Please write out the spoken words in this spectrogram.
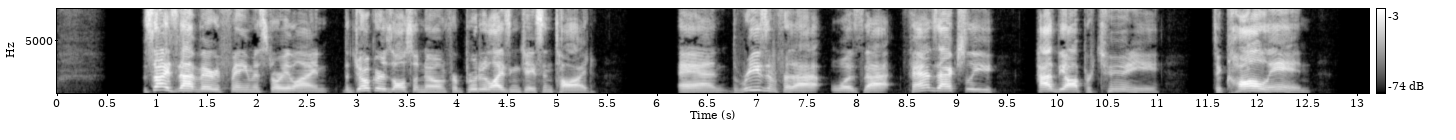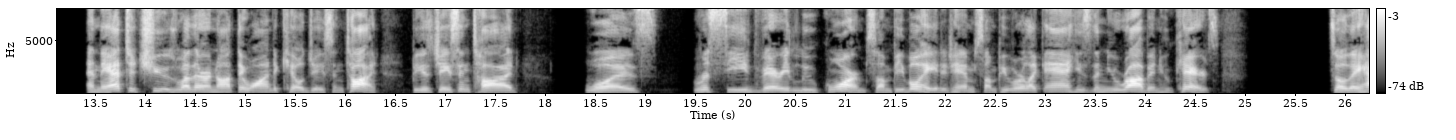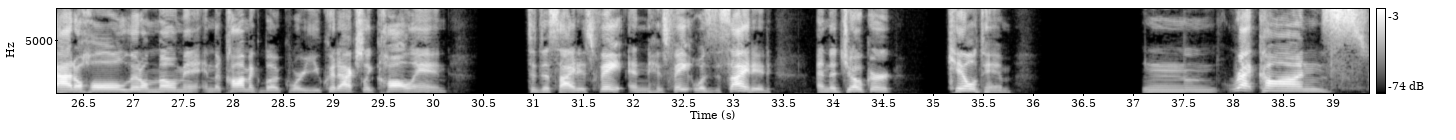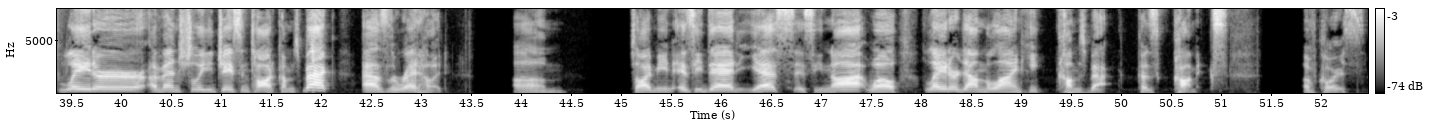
besides that very famous storyline, the Joker is also known for brutalizing Jason Todd. And the reason for that was that fans actually had the opportunity to call in and they had to choose whether or not they wanted to kill Jason Todd because Jason Todd was received very lukewarm. Some people hated him, some people were like, "Eh, he's the new Robin, who cares?" So they had a whole little moment in the comic book where you could actually call in to decide his fate and his fate was decided and the Joker killed him. Mm, retcons later, eventually Jason Todd comes back as the Red Hood. Um, so I mean, is he dead? Yes. Is he not? Well, later down the line, he comes back because comics, of course.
